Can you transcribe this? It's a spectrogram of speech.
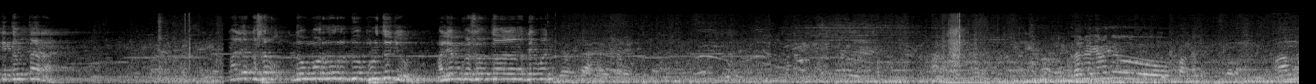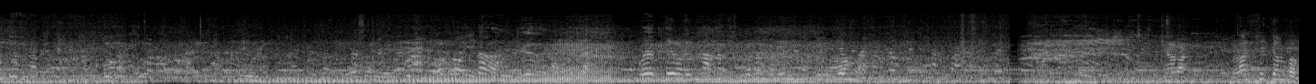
kita Utara. Malia kosong nomor urut 27. Malia kosong ke Dewan. Tuh Plastik tambah.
